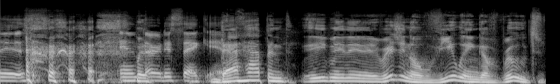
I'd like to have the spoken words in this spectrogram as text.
in 30 seconds. That happened even in the original viewing of Roots.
